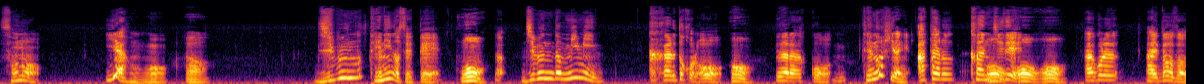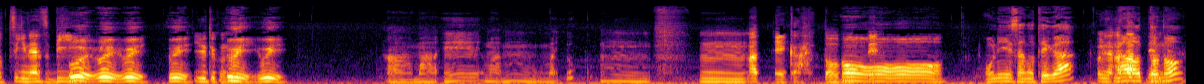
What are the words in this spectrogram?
その、イヤホンをうん。自分の手に乗せて、自分の耳にかかるところを、おう。だからこう、手のひらに当たる感じで、おうおうあ、これ、はい、どうぞ、次のやつ B おいおいおいおい。言うてくんの。おいおい。ああ、まあ、ええまあ、うん、まあ、よく、うん、うん、まあ、ええか、とおう思って。おうおうお兄さんの手が、ナオトの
